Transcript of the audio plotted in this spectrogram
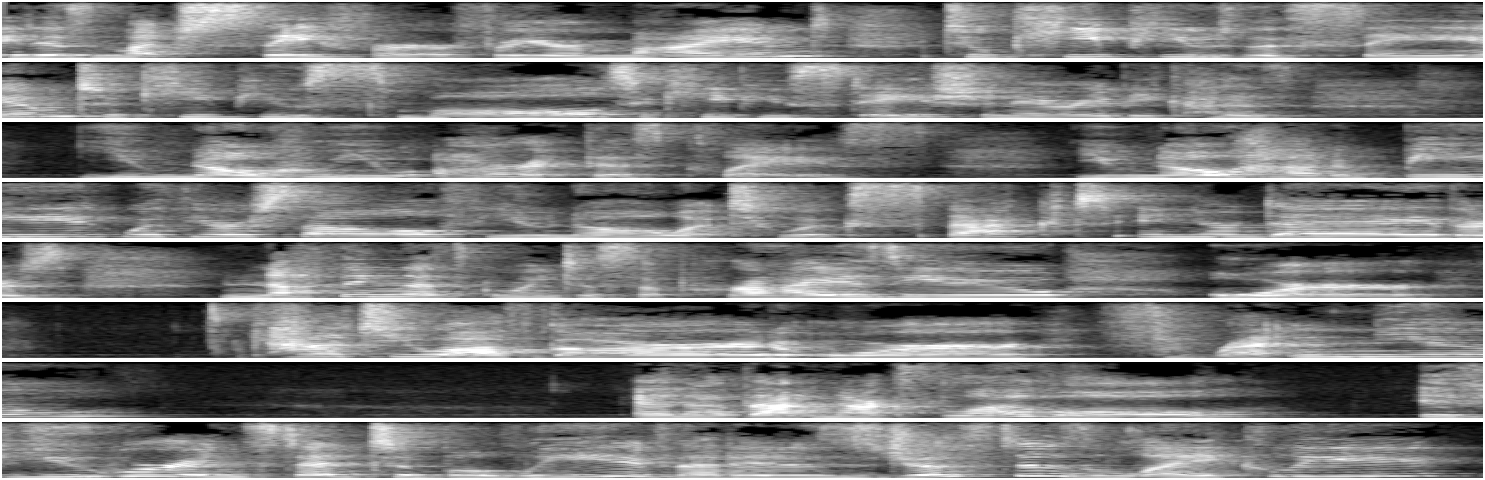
It is much safer for your mind to keep you the same, to keep you small, to keep you stationary because you know who you are at this place. You know how to be with yourself. You know what to expect in your day. There's nothing that's going to surprise you or catch you off guard or threaten you. And at that next level, if you were instead to believe that it is just as likely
